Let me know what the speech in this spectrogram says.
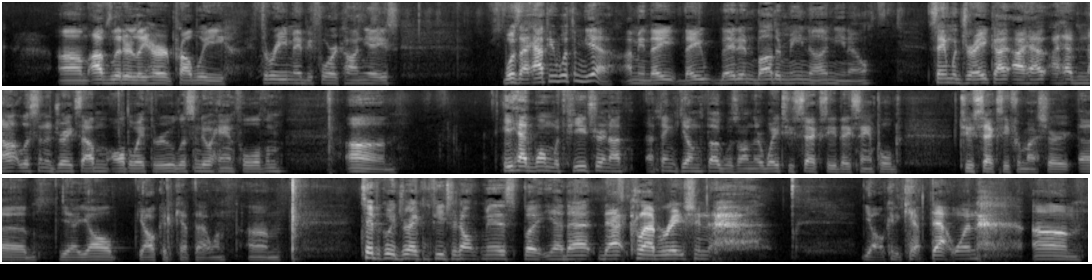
Um, I've literally heard probably three, maybe four Kanye's. Was I happy with them? Yeah. I mean, they they they didn't bother me none. You know. Same with Drake. I, I have I have not listened to Drake's album all the way through. Listened to a handful of them. Um, he had one with Future, and I I think Young Thug was on there. Way too sexy. They sampled "Too Sexy" for my shirt. Uh, yeah, y'all y'all could have kept that one. Um, typically Drake and Future don't miss, but yeah, that that collaboration, y'all could have kept that one. Um,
